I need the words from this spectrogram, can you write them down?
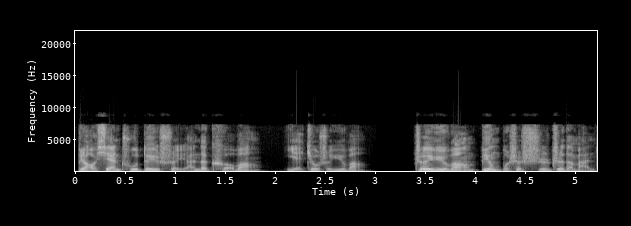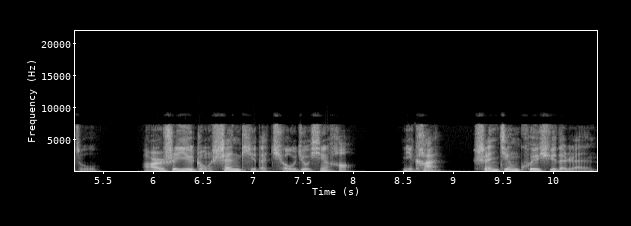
表现出对水源的渴望，也就是欲望。这欲望并不是实质的满足，而是一种身体的求救信号。你看，肾精亏虚的人，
